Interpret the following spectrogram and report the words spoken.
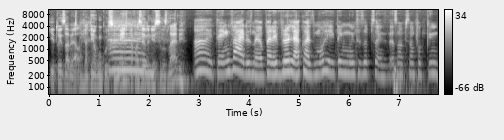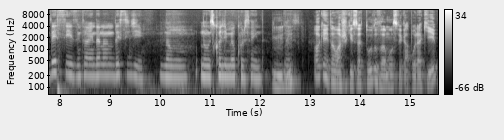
E tu, Isabela, já tem algum curso em mente para fazer do Unicinos Lab? Ai, tem vários, né? Eu parei pra olhar, quase morri. Tem muitas opções. Eu sou uma pessoa um pouco indecisa, então eu ainda não decidi. Não, não escolhi meu curso ainda. Mas Ok, então acho que isso é tudo. Vamos ficar por aqui.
